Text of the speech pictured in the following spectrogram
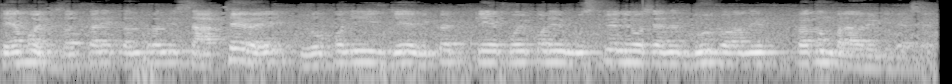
તેમજ સરકારી તંત્રની સાથે રહી લોકોની જે વિકટ કે કોઈ પણ એવી મુશ્કેલીઓ છે એને દૂર કરવાની પ્રથમ પ્રાયોરિટી રહેશે.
